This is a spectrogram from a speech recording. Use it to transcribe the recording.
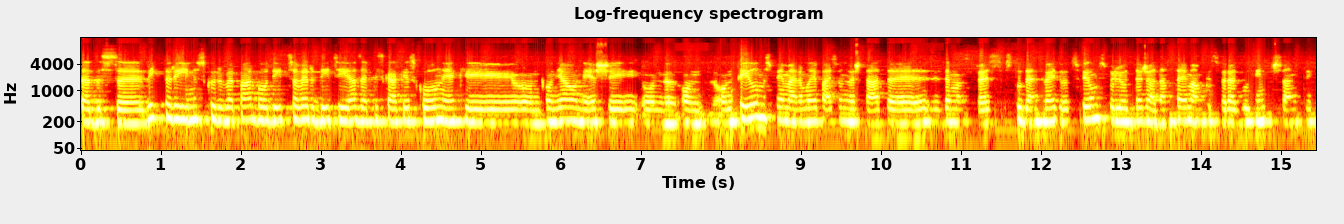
tādas uh, viktorīnas, kur var pārbaudīt savu erudīciju azartiskākie skolnieki un, un jaunieši, un, un, un filmas, piemēram, Liepājas universitāte demonstrēs studentu veidotas filmas par ļoti dažādām tēmām, kas varētu būt interesanti.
